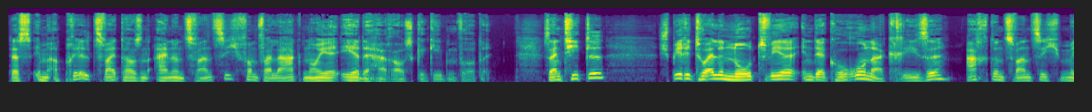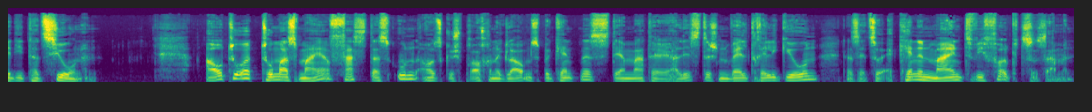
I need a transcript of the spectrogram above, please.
das im April 2021 vom Verlag Neue Erde herausgegeben wurde. Sein Titel Spirituelle Notwehr in der Corona-Krise 28 Meditationen. Autor Thomas Mayer fasst das unausgesprochene Glaubensbekenntnis der materialistischen Weltreligion, das er zu erkennen meint, wie folgt zusammen.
